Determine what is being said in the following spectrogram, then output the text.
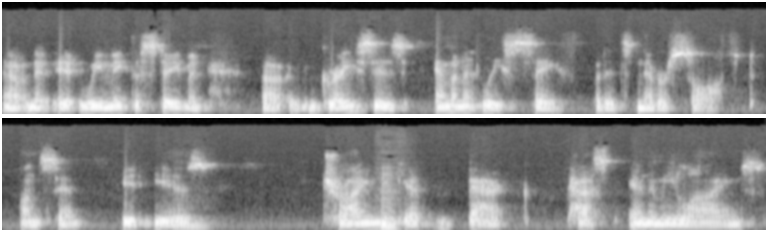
Now, it, we make the statement uh, grace is eminently safe, but it's never soft on sin. It is trying to get back past enemy lines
